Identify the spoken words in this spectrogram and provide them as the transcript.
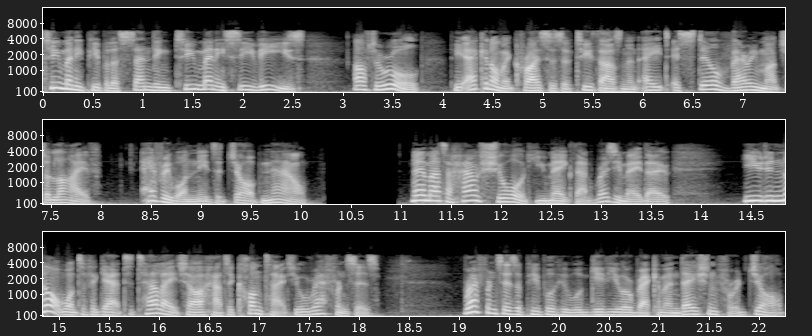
Too many people are sending too many CVs. After all, the economic crisis of 2008 is still very much alive. Everyone needs a job now. No matter how short you make that resume, though, you do not want to forget to tell HR how to contact your references. References are people who will give you a recommendation for a job.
